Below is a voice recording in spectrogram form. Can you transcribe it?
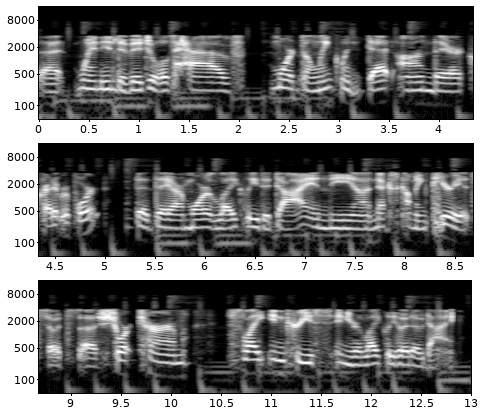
That when individuals have more delinquent debt on their credit report, that they are more likely to die in the uh, next coming period. So it's a short term, slight increase in your likelihood of dying.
